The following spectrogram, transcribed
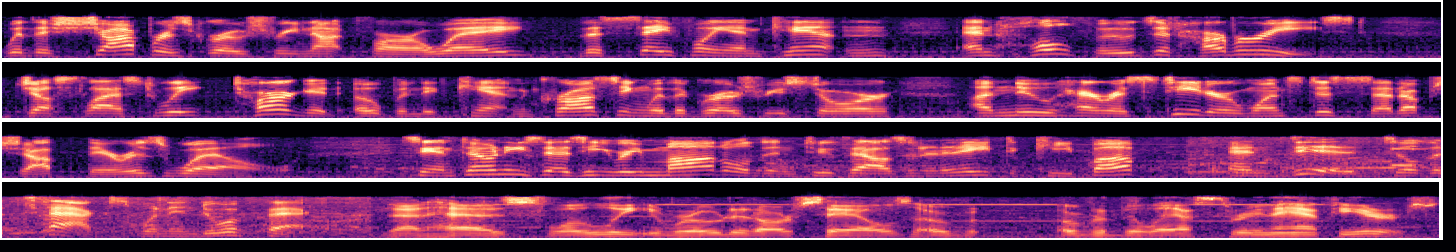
with a Shoppers Grocery not far away, the Safeway in Canton, and Whole Foods at Harbor East. Just last week, Target opened at Canton Crossing with a grocery store. A new Harris Teeter wants to set up shop there as well. Santoni says he remodeled in 2008 to keep up and did till the tax went into effect. That has slowly eroded our sales over, over the last three and a half years.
